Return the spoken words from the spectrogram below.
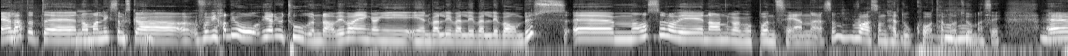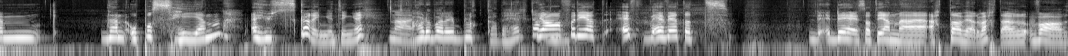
Jeg har lært at eh, når man liksom skal For vi hadde jo, vi hadde jo to runder. Vi var en gang i, i en veldig veldig, veldig varm buss. Um, og så var vi en annen gang oppå en scene som var sånn helt OK temperaturmessig. Um, den oppå scenen Jeg husker ingenting, jeg. Nei. Har du bare blokka det helt? Ja, fordi at jeg, jeg vet at det jeg satt igjen med etter vi hadde vært der, var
